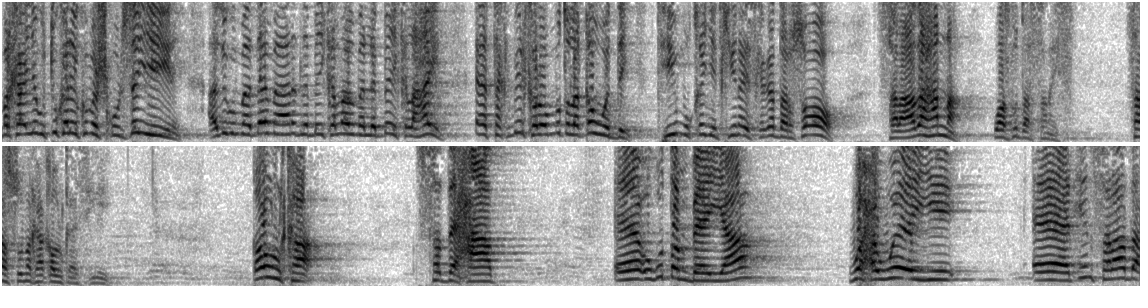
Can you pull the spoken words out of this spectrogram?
Marka iyagu tu kaley ku mashquulsan yihiin adigu maadaama aanad labayk allahuma labayk lahayn ee takbiir kaloo mulaqa waday tii muqayadkiina iskaga darso oo salaadahana waad ku darsanaysa. Saasuu markaa qowlkaasi leeyahy qowlka saddexaad ee ugu dambeeyaa waxa weeye in salaada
